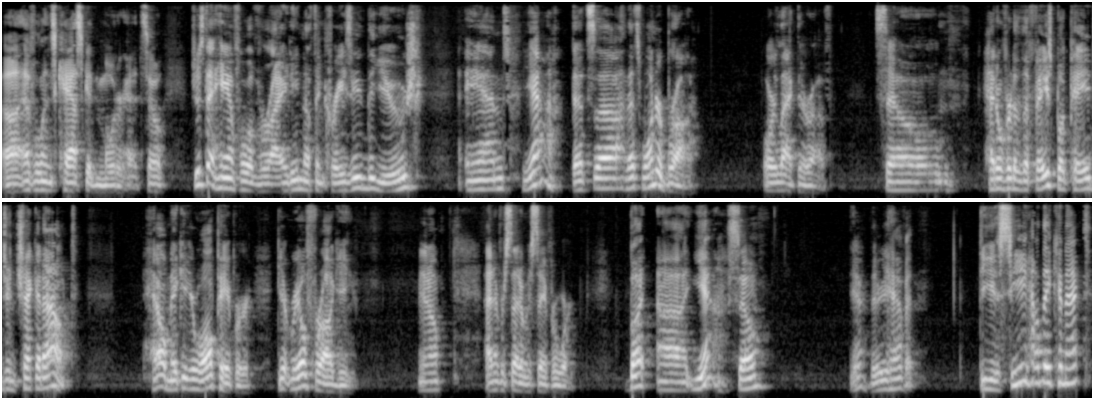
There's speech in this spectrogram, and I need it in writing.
Uh, Evelyn's Casket and Motorhead. So just a handful of variety, nothing crazy, the huge. And yeah, that's uh, that's Wonder Bra, or lack thereof. So head over to the Facebook page and check it out. Hell, make it your wallpaper. Get real froggy. You know, I never said it was safe for work. But uh, yeah, so yeah, there you have it. Do you see how they connect?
